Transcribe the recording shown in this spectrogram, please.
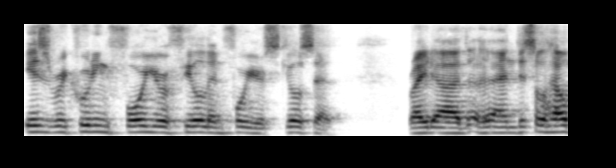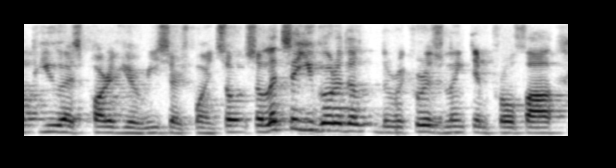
is recruiting for your field and for your skill set, right? Uh, and this will help you as part of your research point. So, so let's say you go to the, the recruiter's LinkedIn profile,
